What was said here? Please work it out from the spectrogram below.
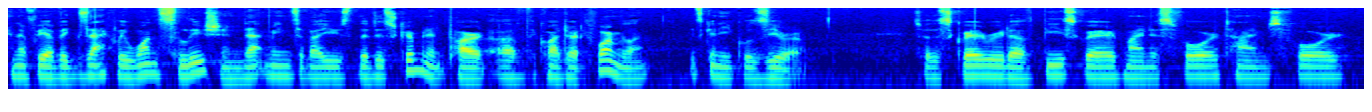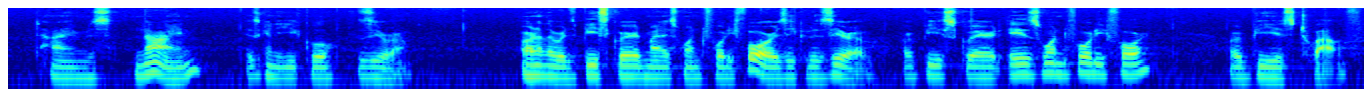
And if we have exactly one solution, that means if I use the discriminant part of the quadratic formula, it's going to equal 0. So the square root of b squared minus 4 times 4 times 9 is going to equal 0. Or in other words, b squared minus 144 is equal to 0. Or b squared is 144, or b is 12.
